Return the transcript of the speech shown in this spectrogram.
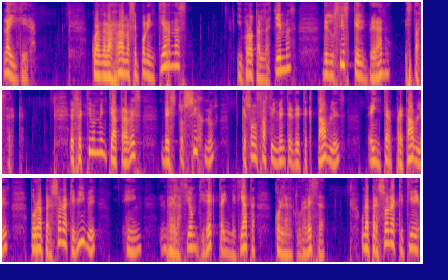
la higuera. Cuando las ramas se ponen tiernas y brotan las yemas, deducís que el verano está cerca. Efectivamente, a través de estos signos, que son fácilmente detectables e interpretables por una persona que vive en relación directa, inmediata con la naturaleza, una persona que tiene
